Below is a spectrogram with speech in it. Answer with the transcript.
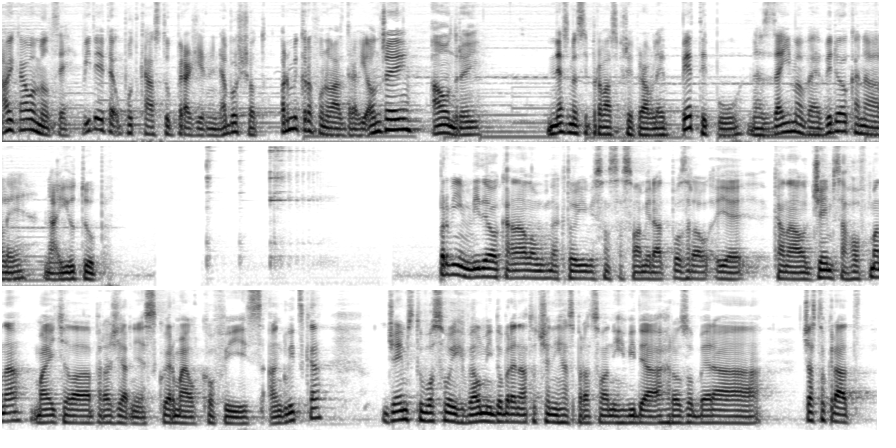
Ahoj kávomilci, vítejte u podcastu Pražírny Double Shot. Od mikrofonu vás zdraví Ondřej a Ondřej. Dnes jsme si pro vás připravili pět tipů na zajímavé videokanály na YouTube. Prvým videokanálom, na ktorý by som sa s vami rád pozrel, je kanál Jamesa Hoffmana, majiteľa pražiarne Square Mile Coffee z Anglicka. James tu vo svojich veľmi dobre natočených a spracovaných videách rozoberá častokrát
